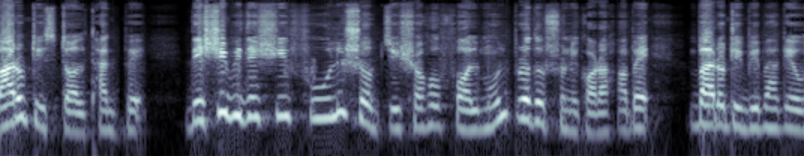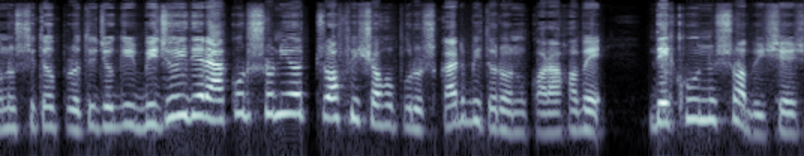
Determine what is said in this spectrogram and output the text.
বারোটি স্টল থাকবে। দেশি বিদেশি ফুল, সবজি সহ ফলমূল প্রদর্শনী করা হবে। বারোটি বিভাগে অনুষ্ঠিত প্রতিযোগী বিজয়ীদের আকর্ষণীয় ট্রফি সহ পুরস্কার বিতরণ করা হবে। দেখুন সবিশেষ।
